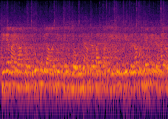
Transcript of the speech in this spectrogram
今天晚上总共要进行九项的颁奖仪式截止到目前为止还有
